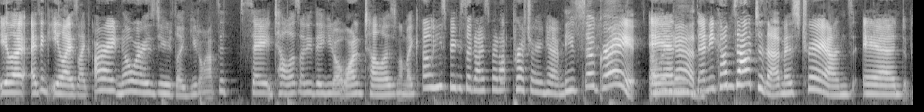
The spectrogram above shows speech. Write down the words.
Eli, I think Eli's like, all right, no worries, dude. Like, you don't have to say, tell us anything you don't want to tell us. And I'm like, oh, he's being so nice by not pressuring him He's so great. Oh my and god. then he comes out to them as trans and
